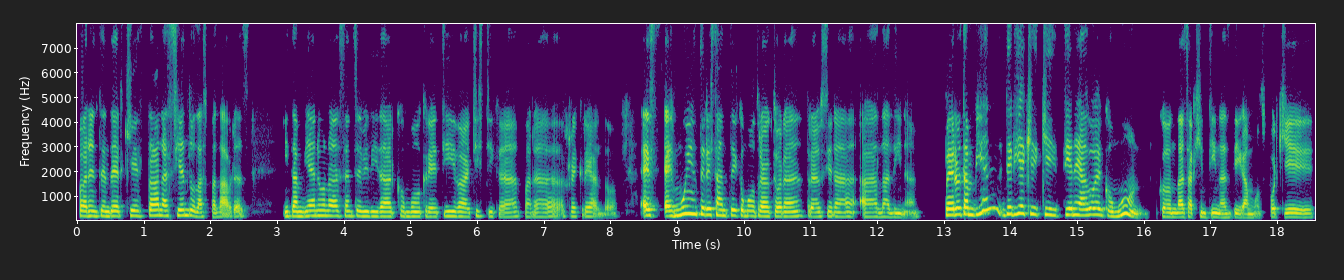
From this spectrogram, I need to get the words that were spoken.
para entender qué están haciendo las palabras y también una sensibilidad como creativa, artística para recrearlo. Es, es muy interesante como traductora traducir a, a la Lina. Pero también diría que, que, tiene algo en común con las argentinas, digamos, porque,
